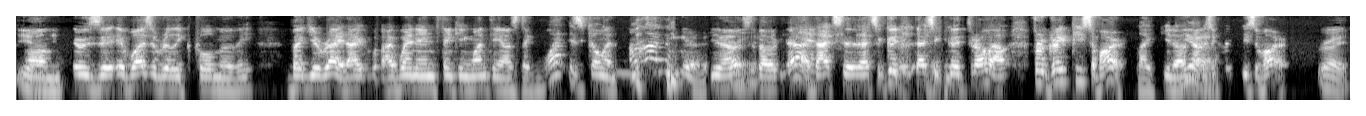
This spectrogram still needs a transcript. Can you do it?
Yeah. Um, it was it was a really cool movie, but you're right. I I went in thinking one thing. I was like, "What is going on here?" You know. Right. So yeah, Yeah. that's a, that's a good that's a good throw out for a great piece of art. Like you know, Yeah. that was a great piece of art. Right.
